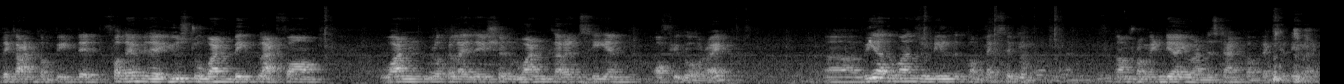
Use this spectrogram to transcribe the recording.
They can't compete. They, for them, they're used to one big platform, one localization, one currency, and off you go, right? Uh, we are the ones who deal with complexity. If you come from India, you understand complexity, right?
